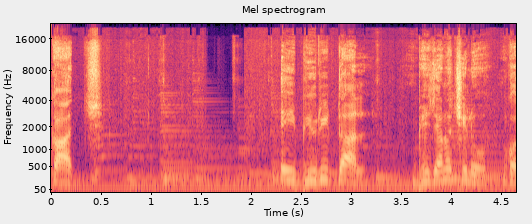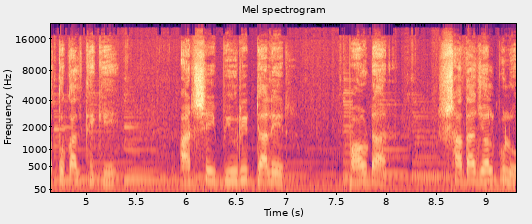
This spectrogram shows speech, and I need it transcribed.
কাজ। এই বিউরির ডাল ভেজানো ছিল গতকাল থেকে, আর সেই বিউরির ডালের পাউডার সাদা জলগুলো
